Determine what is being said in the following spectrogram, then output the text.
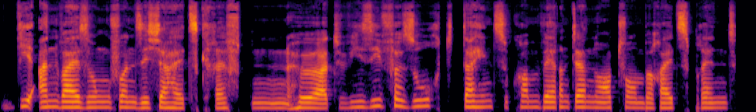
die Anweisungen von Sicherheitskräften hört, wie sie versucht, dahin zu kommen, während der Nordturm bereits brennt,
